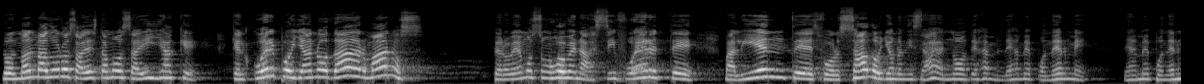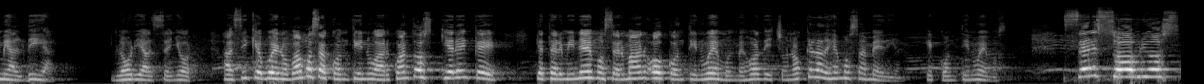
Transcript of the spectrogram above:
los más maduros, ahí estamos ahí ya que, que el cuerpo ya no da, hermanos. Pero vemos un joven así fuerte, valiente, esforzado. Y uno dice, ah, no, déjame, déjame ponerme, déjame ponerme al día. Gloria al Señor. Así que bueno, vamos a continuar. ¿Cuántos quieren que, que terminemos, hermano? O continuemos, mejor dicho. No que la dejemos a media, que continuemos. Ser sobrios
